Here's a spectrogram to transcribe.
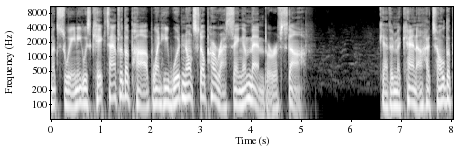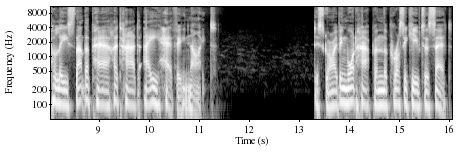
McSweeney was kicked out of the pub when he would not stop harassing a member of staff. Kevin McKenna had told the police that the pair had had a heavy night. Describing what happened, the prosecutor said,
